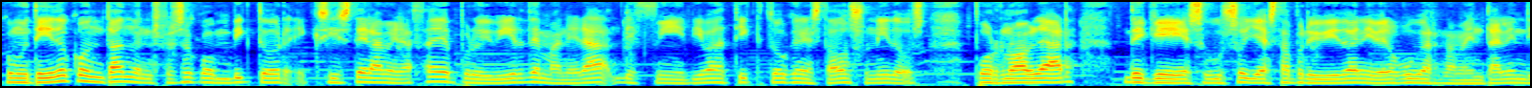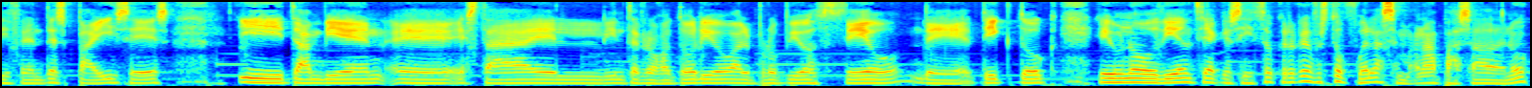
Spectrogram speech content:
Como te he ido contando en Expreso con Víctor, existe la amenaza de prohibir de manera definitiva TikTok en Estados Unidos, por no hablar de que su uso ya está prohibido a nivel gubernamental en diferentes países y también eh, está el interrogatorio al propio CEO de TikTok en una audiencia que se hizo, creo que esto fue la semana pasada, ¿no?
